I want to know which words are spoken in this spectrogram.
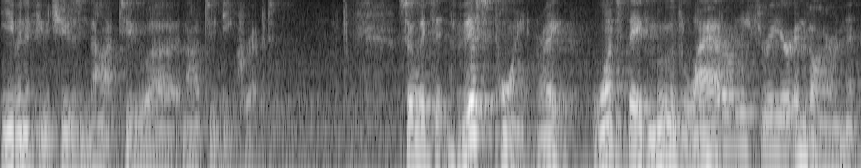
even if you choose not to uh, not to decrypt. So it's at this point, right? Once they've moved laterally through your environment,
